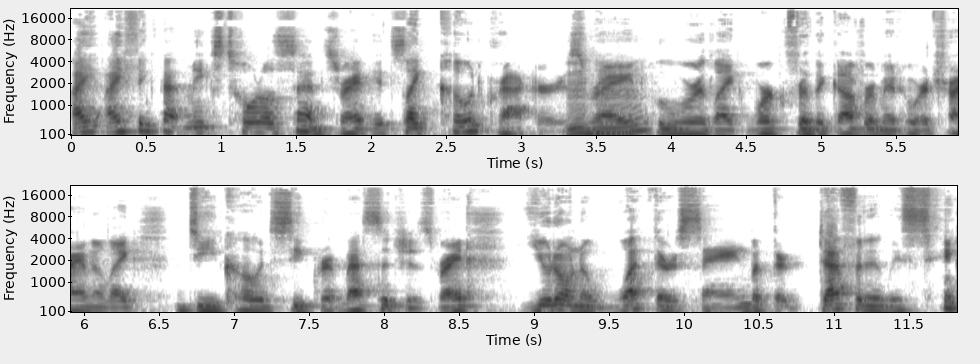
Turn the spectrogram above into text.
I, I think that makes total sense, right? It's like code crackers, Mhm. right? Who were like work for the government, who are trying to like decode secret messages, right? You don't know what they're saying, but they're definitely saying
